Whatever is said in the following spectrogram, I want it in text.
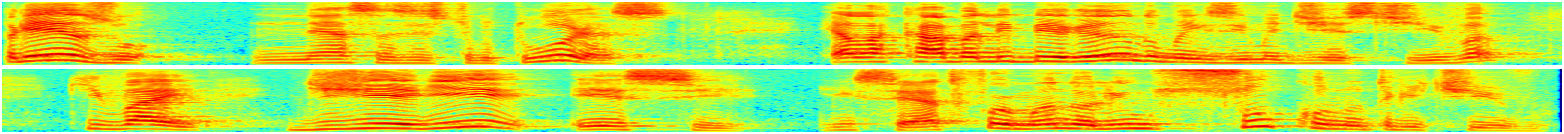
preso nessas estruturas, ela acaba liberando uma enzima digestiva que vai digerir esse inseto, formando ali um suco nutritivo,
